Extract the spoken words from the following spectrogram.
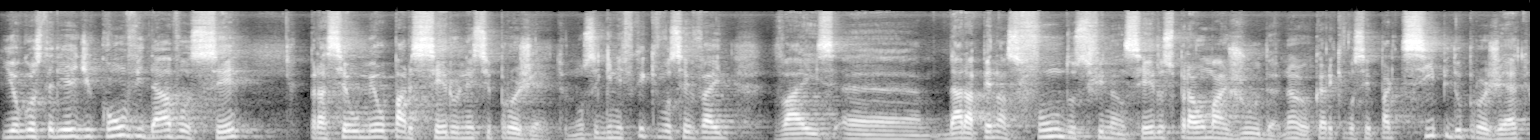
E eu gostaria de convidar você para ser o meu parceiro nesse projeto. Não significa que você vai, vai é, dar apenas fundos financeiros para uma ajuda. Não, eu quero que você participe do projeto,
